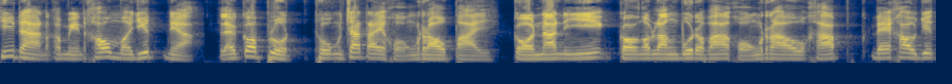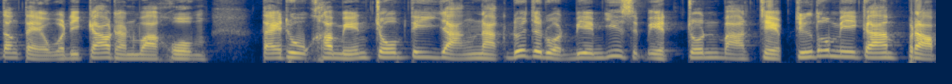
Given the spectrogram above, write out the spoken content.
ที่ทหารเขมรเข้ามายึดเนี่ยแล้วก็ปลดธงชาติไทยของเราไป ก่อนหน้านี้กองกำลังบูรพาของเราครับได้เข้ายึดตั้งแต่วันที่9ธันวาคม แต่ถูกเขมรโจมตีอย่างหนักด้วยจรวด BM21 จนบาดเจ็บ จึงต้องมีการปรับ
